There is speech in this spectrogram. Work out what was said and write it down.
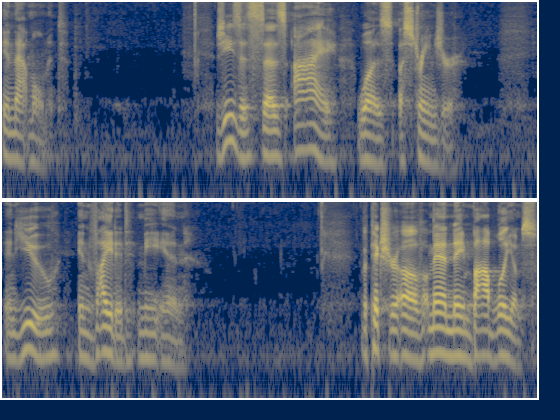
in that moment? Jesus says, I was a stranger, and you invited me in. A picture of a man named Bob Williams.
